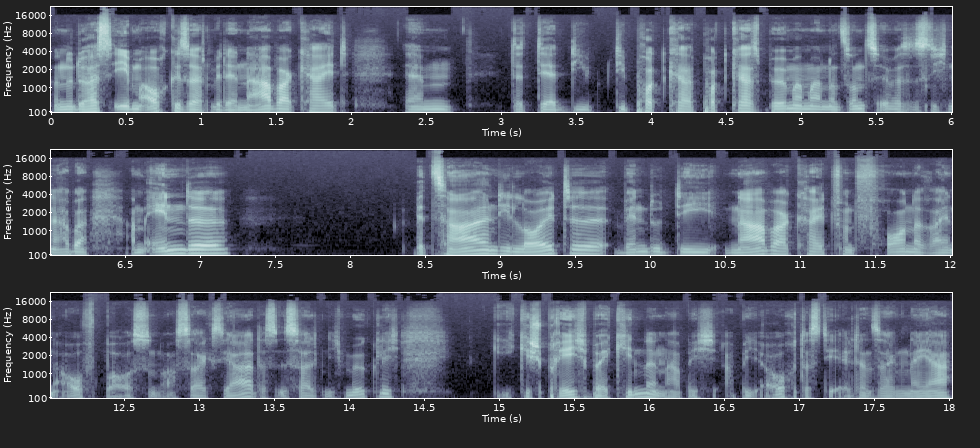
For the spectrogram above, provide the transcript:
sondern du hast eben auch gesagt, mit der Nahbarkeit, ähm, der, die, die Podcast, Podcast Böhmermann und sonst irgendwas ist nicht nahbar. Am Ende bezahlen die Leute, wenn du die Nahbarkeit von vornherein aufbaust und auch sagst, ja, das ist halt nicht möglich. Gespräche bei Kindern habe ich, hab ich auch, dass die Eltern sagen, naja,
